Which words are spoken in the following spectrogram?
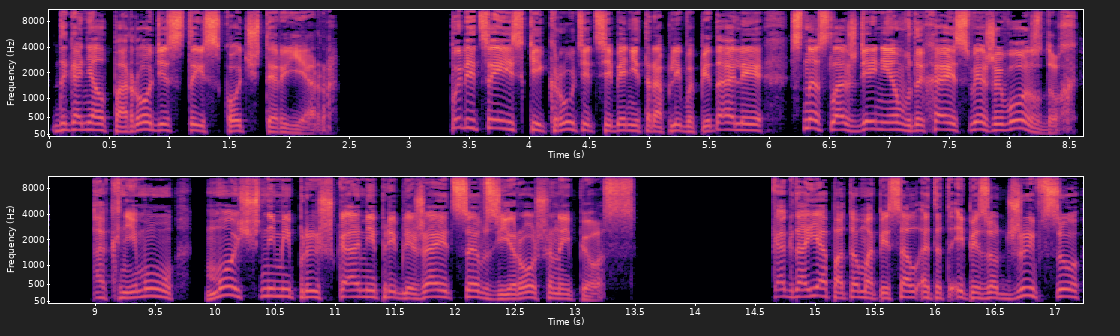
догонял породистый скотч-терьер. Полицейский крутит себе неторопливо педали, с наслаждением вдыхая свежий воздух, а к нему мощными прыжками приближается взъерошенный пес. Когда я потом описал этот эпизод Дживсу,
